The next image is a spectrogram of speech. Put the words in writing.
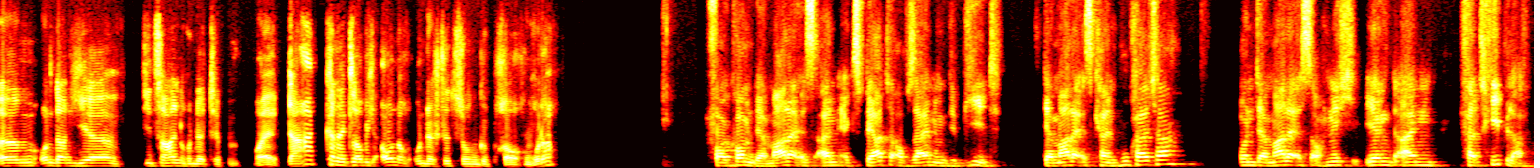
ähm, und dann hier die Zahlen runtertippen. Weil da kann er, glaube ich, auch noch Unterstützung gebrauchen, oder? Vollkommen. Der Maler ist ein Experte auf seinem Gebiet. Der Maler ist kein Buchhalter und der Maler ist auch nicht irgendein Vertriebler,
